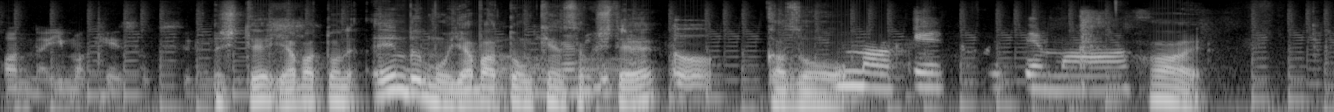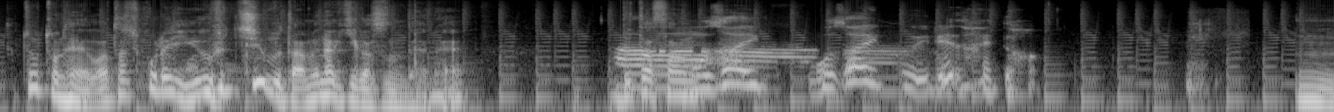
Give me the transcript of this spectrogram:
かんない。今検索する。そしてヤバトン。塩分もヤバトン検索して。と画像今検索してます。はいちょっとね私これ YouTube ダメな気がするんだよね。豚さんモザイクモザイク入れないと。うん。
